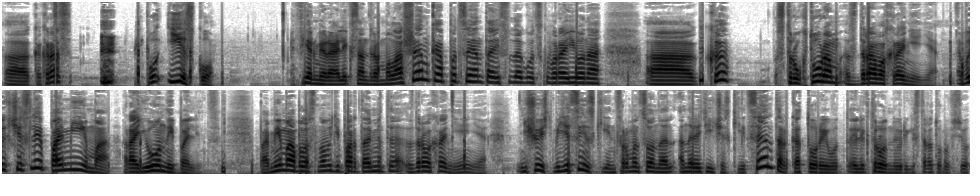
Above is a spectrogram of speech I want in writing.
а, как раз по иску фермера Александра Малашенко, пациента из Судогодского района, а, к структурам здравоохранения. В их числе, помимо районной больницы, помимо областного департамента здравоохранения, еще есть медицинский информационно-аналитический центр, который вот электронную регистратуру всю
